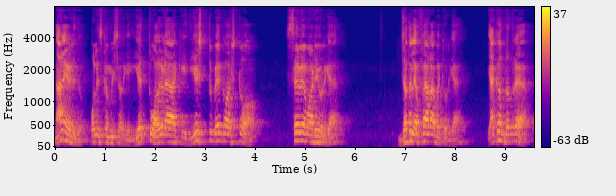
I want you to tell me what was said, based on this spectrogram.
ನಾನೇ ಹೇಳಿದ್ದು, ಪೊಲೀಸ್ ಕಮಿಷನರ್ಗೆ, ಎತ್ತು ಒಳಗಡೆ ಹಾಕಿ ಎಷ್ಟು ಬೇಕೋ ಅಷ್ಟು ಸೇವೆ ಮಾಡಿ ಇವ್ರಿಗೆ. ಜೊತೆಲಿ ಎಫ್ ಐ ಆರ್ ಆಗ್ಬೇಕು ಇವ್ರಿಗೆ. ಯಾಕಂತಂದರೆ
